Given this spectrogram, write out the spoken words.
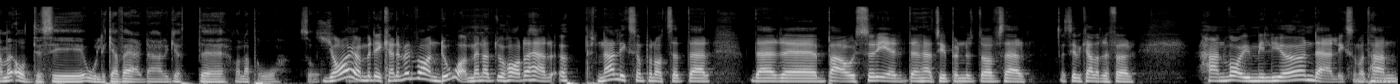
ja, men Odyssey, olika världar, gött eh, hålla på. Så. ja, ja, men det kan det väl vara ändå. Men att du har det här öppna liksom på något sätt där, där eh, Bowser är den här typen av så här, vad ska vi kalla det för? Han var ju miljön där liksom, att han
